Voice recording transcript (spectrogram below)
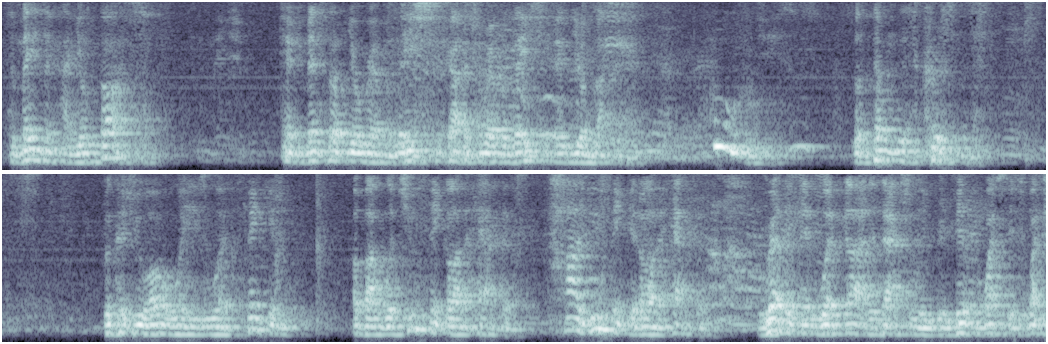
It's amazing how your thoughts can mess up your revelation, God's revelation in your life. Whew. But don't miss Christmas because you always were thinking about what you think ought to happen, how you think it ought to happen, rather than what God is actually revealing. Watch this, watch.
